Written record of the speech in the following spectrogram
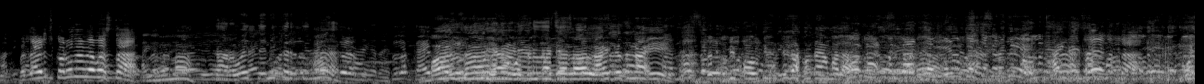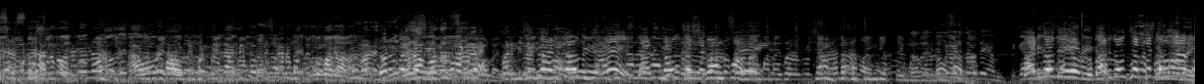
लाईटच करू ना व्यवस्था. कारवाई त्यांनी करतील ना. मग जर ह्या वजन काट्याला लाईटच नाही तर तुम्ही पावती कुठे दाखवताय आम्हाला? अहो, पावती म्हटली तर आम्ही चौकशी करा म्हणतो तुम्हाला. याला वजन काट्या परमिशन गाडी जाऊ दे. ए, गाडी जाऊन चर्चा करू ना आपण. गाडी जाऊ दे. एवढी. गाडी जाऊन चर्चा करू ना आपण.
